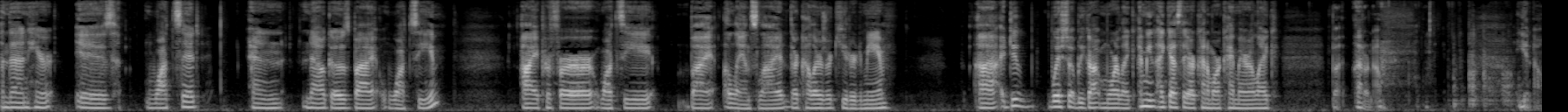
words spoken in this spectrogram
And then here is Watzit and now goes by Watzie. I prefer Watzie by a landslide. Their colors are cuter to me. Uh, I do wish that we got more like, I mean, I guess they are kind of more Chimera-like, but I don't know. You know.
